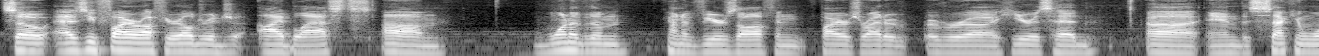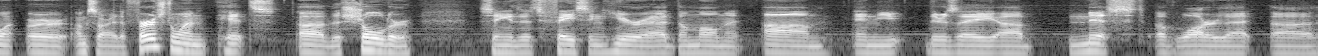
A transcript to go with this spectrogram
So as you fire off your Eldritch Eye blasts, um, one of them kind of veers off and fires right over, over uh, Hira's head, uh, and the second one, or I'm sorry, the first one hits uh, the shoulder, seeing as it's facing Hira at the moment. Um, and you, there's a uh, mist of water that uh,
